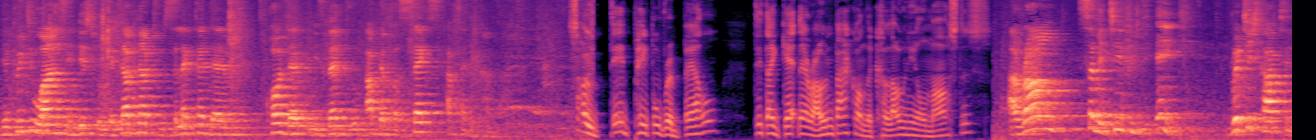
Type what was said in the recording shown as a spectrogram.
The pretty ones in this room, the governor who selected them, called them in his bedroom up there for sex after they come back. So, did people rebel? Did they get their own back on the colonial masters? Around 1758, British captain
